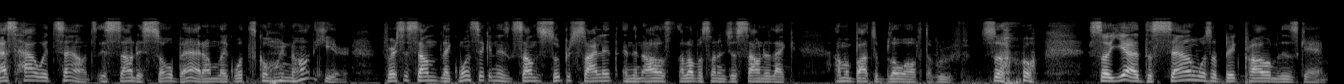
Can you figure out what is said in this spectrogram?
that's how it sounds. It sounded so bad. I'm like what's going on here? First it sounded like one second it sounded super silent and then all, all of a sudden it just sounded like i'm about to blow off the roof. So so yeah the sound was a big problem in this game.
